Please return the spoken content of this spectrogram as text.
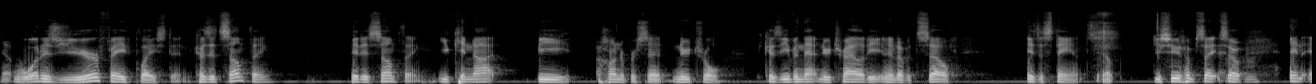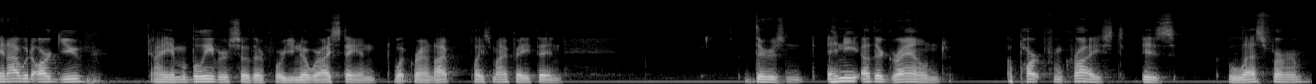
Yep. What is your faith placed in? Because it's something it is something. You cannot be 100% neutral because even that neutrality in and of itself is a stance. Yep. Do you see what I'm saying? So, mm-hmm. and, and I would argue, I am a believer, so therefore you know where I stand, what ground I place my faith in. There's any other ground apart from Christ is less firm,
